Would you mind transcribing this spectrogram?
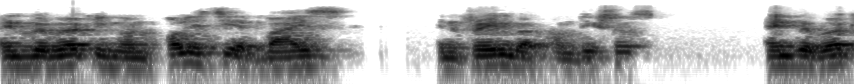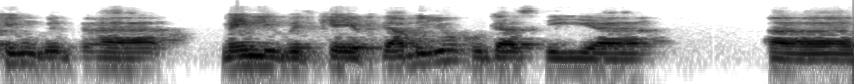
and we're working on policy advice and framework conditions. and we're working with uh, mainly with KfW, who does the uh, uh,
